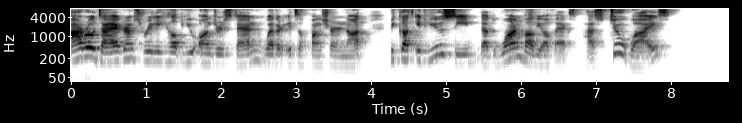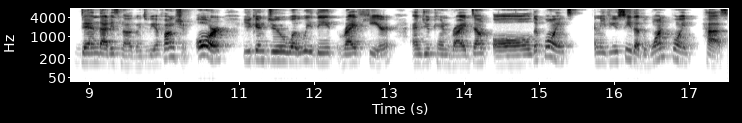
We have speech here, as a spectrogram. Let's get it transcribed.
arrow diagrams really help you understand whether it's a function or not because if you see that one value of x has two y's, then that is not going to be a function. Or you can do what we did right here and you can write down all the points. And if you see that one point has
